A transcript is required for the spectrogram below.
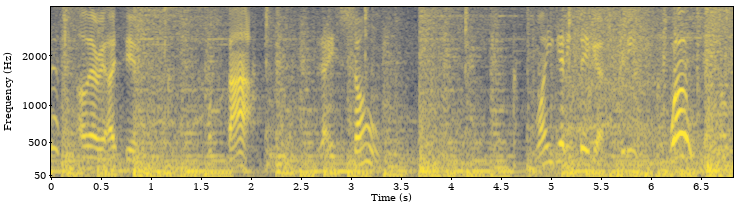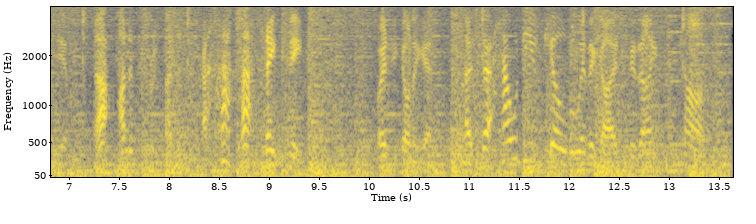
the? Oh, there he. is. I see him. What's that? Is that his soul? Why are you getting bigger? He? Whoa! Oh dear. Ah, under the tree. Under the tree. Safety. Where's he gone again? Uh, so how do you kill the wither, guys? Because I can't.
